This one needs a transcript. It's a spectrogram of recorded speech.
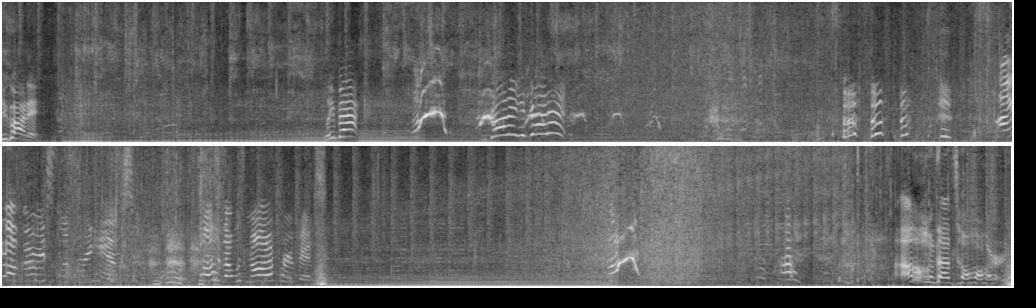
You got it. Lean back. Oh, that's hard.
